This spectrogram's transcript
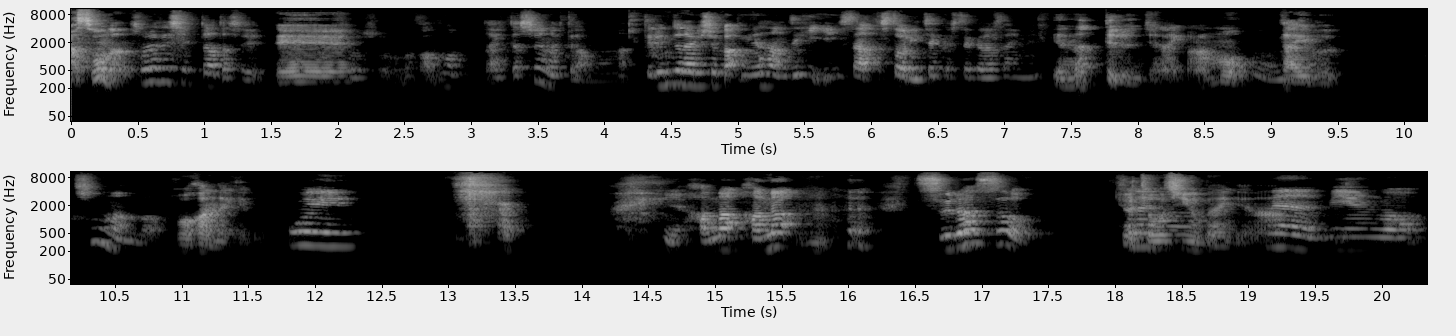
あ、そうなの？それで知った私。えそうそう。なんかもう、大多数の人がもうなってるんじゃないでしょうか。皆さんぜひインスタストーリーチェックしてくださいね。ー。いや、なってるんじゃないかな。もうんう、だいぶ。あそうなんだ。わかんないけど。おい。いや、鼻、鼻、うん辛そ今日調子良くないんだよな。ねえ、鼻炎が。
